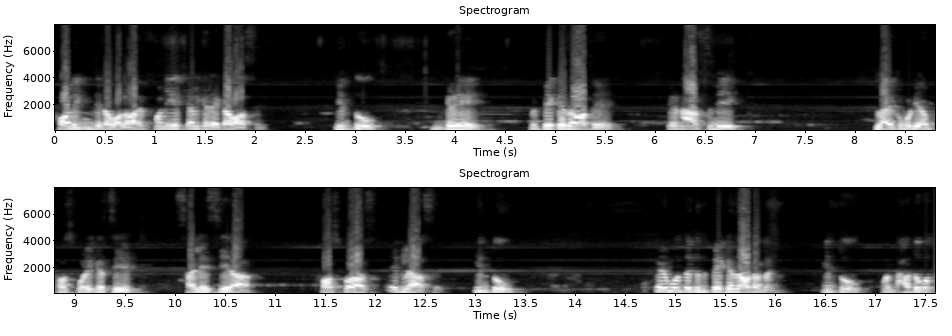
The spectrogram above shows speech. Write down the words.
ফলিং যেটা বলা হয়, ফলিং এর ক্যালকে রেখাও আছে। কিন্তু গ্রে, পেকে যাওয়াতে এখানে arsenic lycopodium phosphoric acid, silicea, phosphorus, এগুলো আছে। কিন্তু এর মধ্যে কিন্তু পেকে যাওয়াটা নাই। কিন্তু ধাতুগত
